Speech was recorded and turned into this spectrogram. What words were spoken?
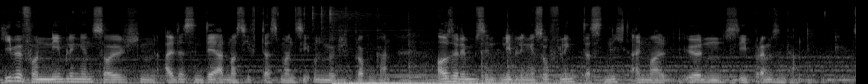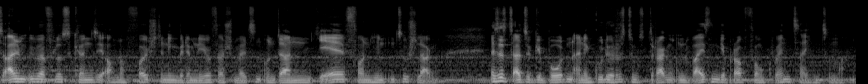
Hiebe von Neblingen solchen Alters sind derart massiv, dass man sie unmöglich blocken kann. Außerdem sind Neblinge so flink, dass nicht einmal Irden sie bremsen kann. Zu allem Überfluss können sie auch noch vollständig mit dem Nebel verschmelzen und dann jäh yeah von hinten zuschlagen. Es ist also geboten, eine gute Rüstung zu tragen und weisen Gebrauch vom Quen-Zeichen zu machen.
